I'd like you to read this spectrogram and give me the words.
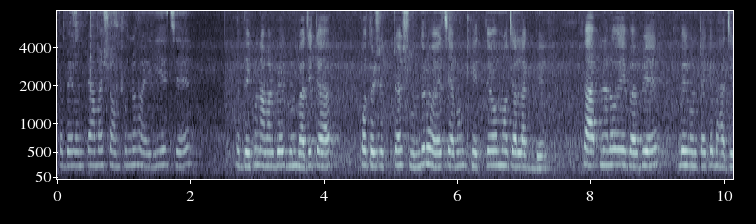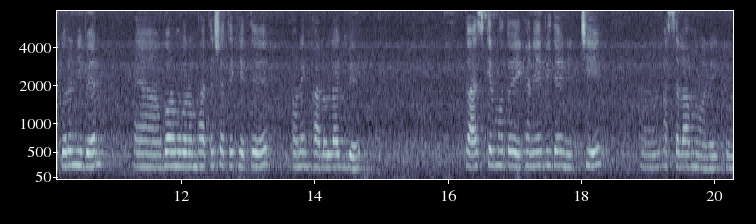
তো বেগুনটা আমার সম্পূর্ণ হয়ে গিয়েছে। তো দেখুন, আমার বেগুন ভাজিটা কতটা সুন্দর হয়েছে এবং খেতেও মজা লাগবে। তো আপনারাও এভাবে বেগুনটাকে ভাজি করে নেবেন। গরম গরম ভাতের সাথে খেতে অনেক ভালো লাগবে। তো আজকের মতো এখানে বিদায় নিচ্ছি। আসসালামু আলাইকুম।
